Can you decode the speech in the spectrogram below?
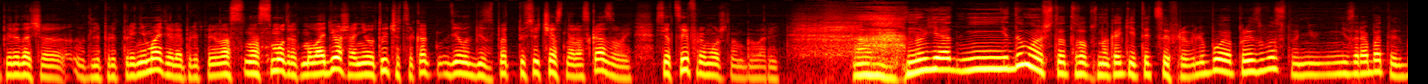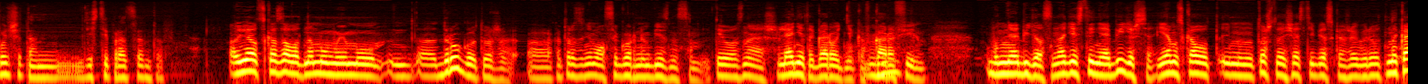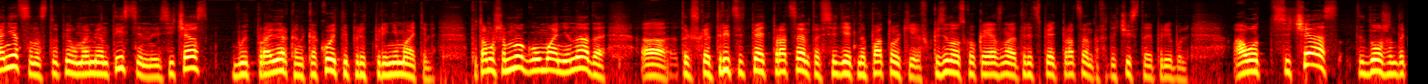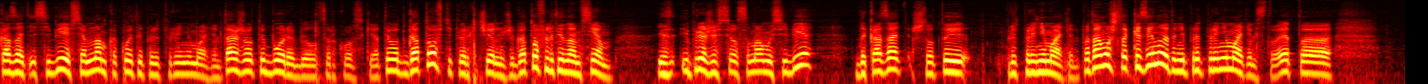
передача для предпринимателя. Нас, нас смотрят молодежь, они вот учатся, как делать бизнес. Поэтому ты все честно рассказывай, все цифры можешь нам говорить. А, ну, я не думаю, что, собственно, какие-то цифры. Любое производство не, не зарабатывает больше там 10%. А я вот сказал одному моему э, другу тоже, э, который занимался горным бизнесом, ты его знаешь, Леонид Огородников, mm-hmm. Карафильм. Он не обиделся. Надеюсь, ты не обидишься. Я ему сказал вот именно то, что я сейчас тебе скажу. Я говорю, вот наконец-то наступил момент истины, и сейчас будет проверка, на какой ты предприниматель. Потому что много ума не надо, а, так сказать, 35% сидеть на потоке. В казино, сколько я знаю, 35% это чистая прибыль. А вот сейчас ты должен доказать и себе, и всем нам, какой ты предприниматель. Так же вот и Боря Белоцерковский. А ты вот готов теперь к челленджу? Готов ли ты нам всем, и, и прежде всего самому себе, доказать, что ты предприниматель? Потому что казино это не предпринимательство, это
